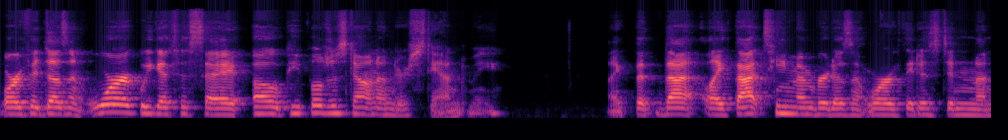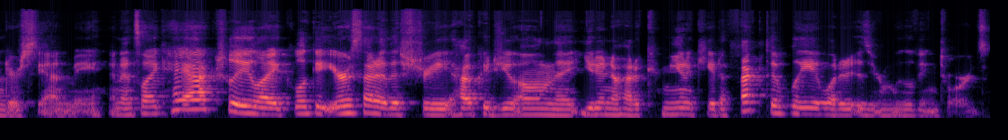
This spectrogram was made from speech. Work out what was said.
Or if it hmm. doesn't work, we get to say, "Oh, people just don't understand me." Like that that like that team member doesn't work. They just didn't understand me. And it's like, "Hey, actually like look at your side of the street. How could you own that you didn't know how to communicate effectively what it is you're moving towards?"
